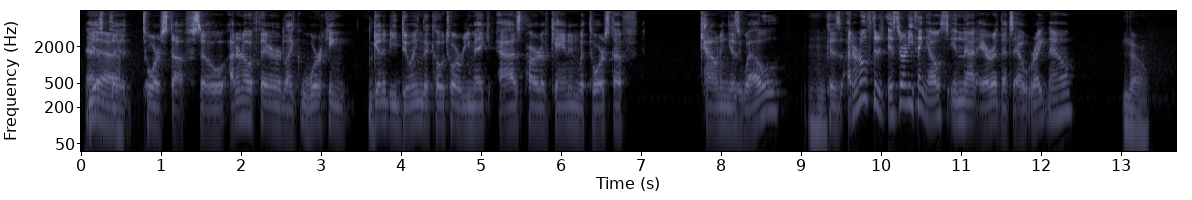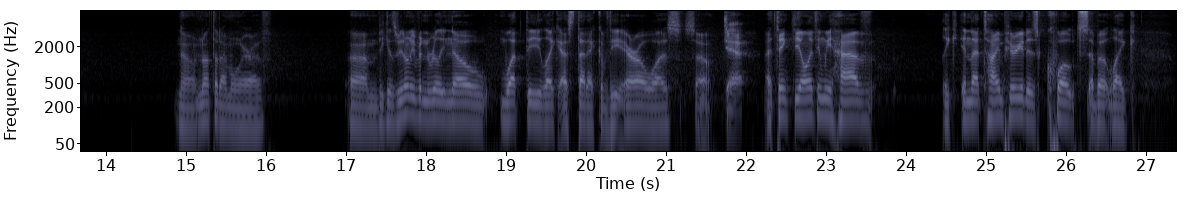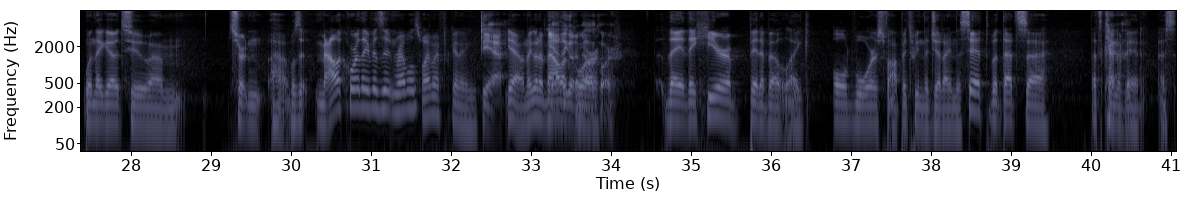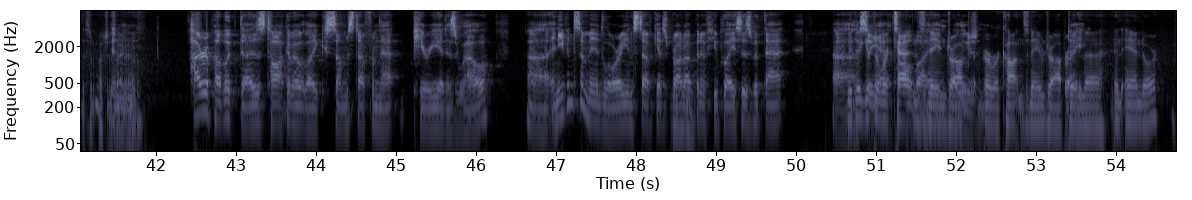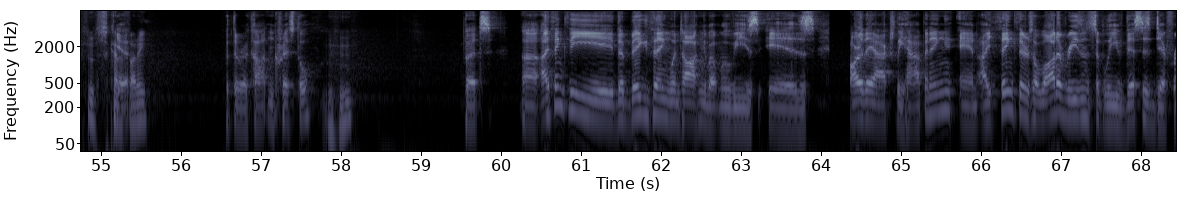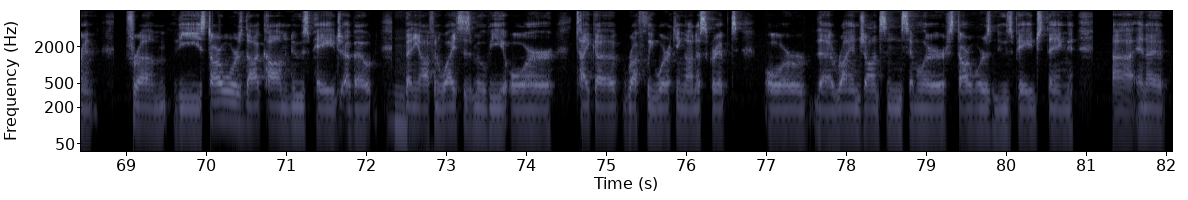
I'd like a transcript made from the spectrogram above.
as Yeah. the Tor stuff. So I don't know if they're like working, going to be doing the KOTOR remake as part of canon with Tor stuff counting as well. Because I don't know if there's is there anything else in that era that's out right now. No. No, not that I'm aware of. Um, because we don't even really know what the like aesthetic of the era was. So Yeah, I think the only thing we have like in that time period is quotes about like when they go to um certain uh, was it Malachor they visit in Rebels? Why am I forgetting? yeah, Yeah, when they go to yeah. Malachor, They go to Malachor. they they hear a bit about like old wars fought between the Jedi and the Sith, but that's uh that's kind of it as, as much as I know. High Republic does talk about like some stuff from that period as well, uh, and even some Mandalorian stuff gets brought Mhm. up in a few places with that. Uh, We did so get the yeah, it's Rakatans name dropped, allusion. or Rakatans name dropped in uh, in Andor, which is kind of funny. with the Rakatan crystal. hmm But uh, I think the the big thing when talking about movies is are they actually happening? And I think there's a lot of reasons to believe this is different from the StarWars.com news page about Mhm. Benioff and Weiss's movie or Taika roughly working on a script or the Rian Johnson similar Star Wars news page thing. Uh, and a,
